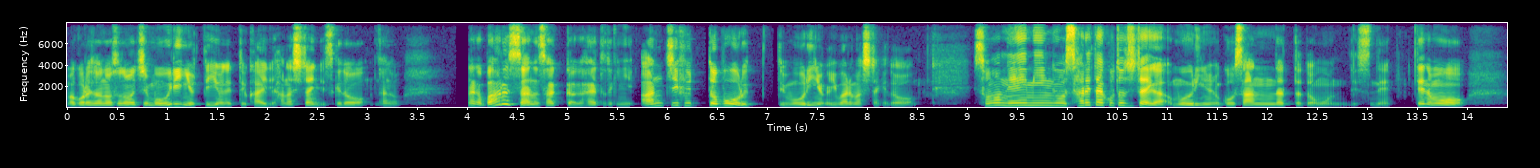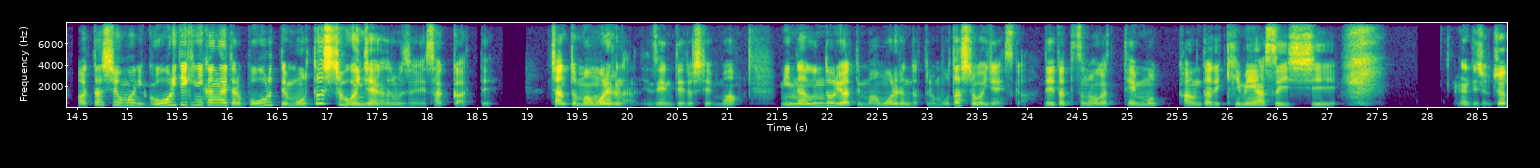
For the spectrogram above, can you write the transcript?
まあ、これそのそのうちモウリーニョっていいよねっていう回で話したいんですけどあのなんかバルサのサッカーが流行った時にアンチフットボールってモーリーニョが言われましたけどそのネーミングをされたこと自体がモーリーニョの誤算だったと思うんですね。っていうのも私思うに合理的に考えたらボールって持たした方がいいんじゃないかと思うんですよねサッカーって。ちゃんと守れるならね前提として、ま、みんな運動量あって守れるんだったら持たした方がいいじゃないですか。でだってその方が点もカウンターで決めやすいしなんでしょうちょっ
